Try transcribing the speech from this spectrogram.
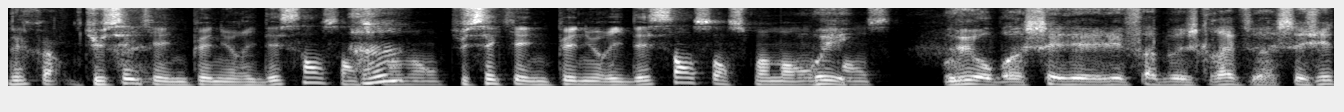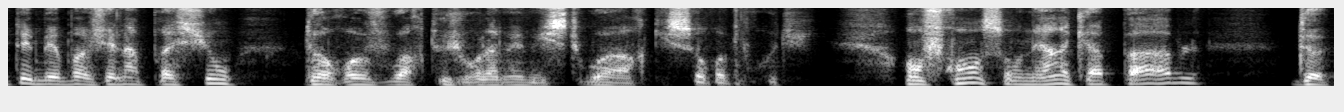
D'accord. Tu sais qu'il y a une pénurie d'essence en ce Hein moment. Tu sais qu'il y a une pénurie d'essence en ce moment en Oui. France. Oui, oh, bah, c'est les, les fameuses grèves de la CGT, mais moi j'ai l'impression de revoir toujours la même histoire qui se reproduit. En France, on est incapable de...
